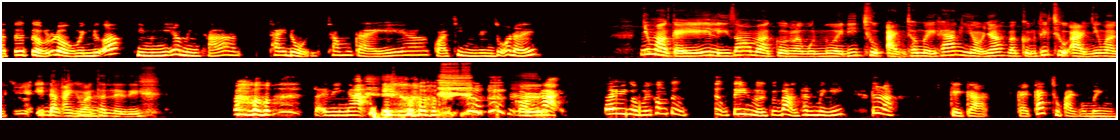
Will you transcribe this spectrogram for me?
uh, tư tưởng lúc đầu của mình nữa. Thì mình nghĩ là mình khá là thay đổi trong cái quá trình rèn rũa đấy. Nhưng mà cái lý do mà cường là một người đi chụp ảnh cho người khác nhiều nhá và cường thích chụp ảnh nhưng mà ít đăng ảnh của ừ. bản thân là gì? Tại vì ngại. Quá ừ. ngại. Tại vì kiểu mình không tự tự tin với cái bản thân mình ấy tức là kể cả cái cách chụp ảnh của mình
